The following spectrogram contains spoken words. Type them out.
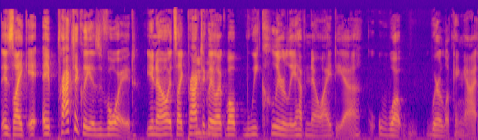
is like it, it practically is void, you know? It's like practically mm-hmm. like, well, we clearly have no idea what we're looking at.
